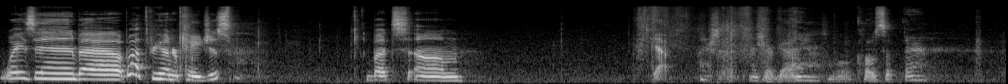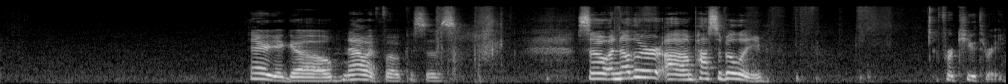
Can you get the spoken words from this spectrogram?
weighs in about, about 300 pages. But, um, yeah, there's, there's our guy. A little close up there. There you go. Now it focuses. So another um, possibility for Q3.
